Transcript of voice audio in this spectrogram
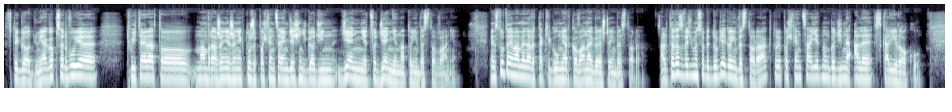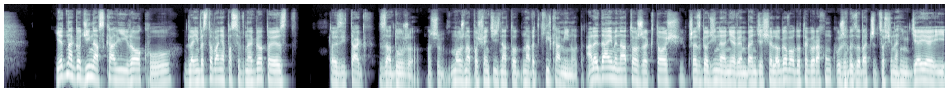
w tygodniu. Jak obserwuję Twittera, to mam wrażenie, że niektórzy poświęcają 10 godzin dziennie, codziennie na to inwestowanie. Więc tutaj mamy nawet takiego umiarkowanego jeszcze inwestora. Ale teraz weźmy sobie drugiego inwestora, który poświęca jedną godzinę, ale w skali roku. Jedna godzina w skali roku dla inwestowania pasywnego to jest, to jest i tak za dużo. Znaczy, można poświęcić na to nawet kilka minut, ale dajmy na to, że ktoś przez godzinę, nie wiem, będzie się logował do tego rachunku, żeby zobaczyć, co się na nim dzieje i,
